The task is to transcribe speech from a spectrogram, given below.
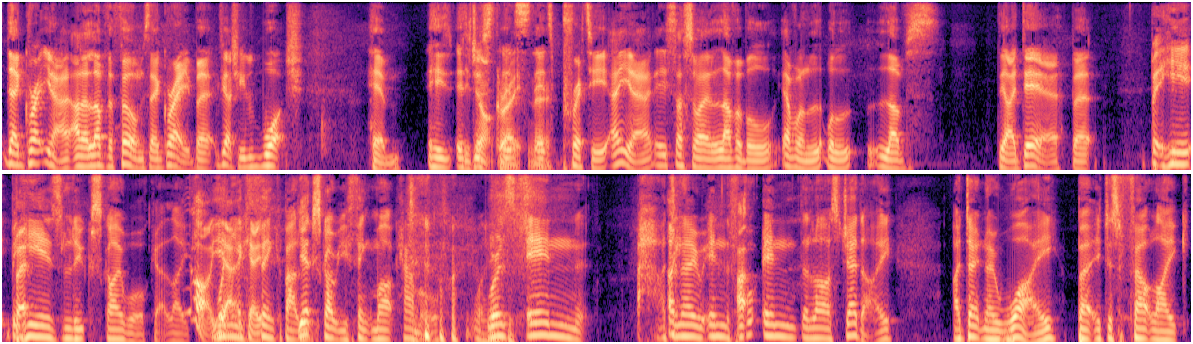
they're great, you know, and I love the films; they're great. But if you actually watch him, he's, it's He's just not great, It's, no. it's pretty, and you know, it's also a lovable. Everyone will loves the idea, but But he, but, But- he is Luke Skywalker. Like, Oh, yeah, when you okay. think about Yeah. Luke Skywalker, you think Mark Hamill. Whereas in, I don't know, in the fo- in the Last Jedi, I don't know why, but it just felt like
